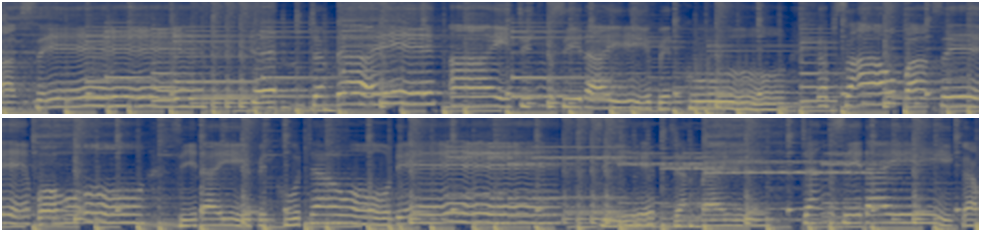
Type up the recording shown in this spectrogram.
ากเสเฮ็ดจังได้อายจึงสิได้เป็นคู่ กับสาวปากเสบ่ฮู้สิได้เป็นคู่เจ้าเดสิเฮ็ดจังใดจังสิได้กับ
